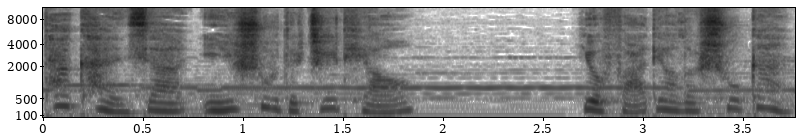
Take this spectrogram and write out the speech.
他砍下一树的枝条，又伐掉了树干。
